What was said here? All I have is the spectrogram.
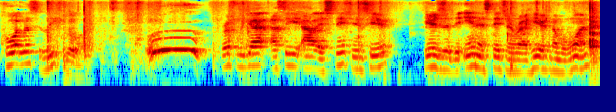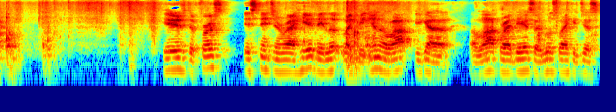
Cordless leaf blower. Ooh! First we got, I see our extensions here. Here's the, end extension right here, number one. Here's the first extension right here. They look like the interlock. You got a a lock right there. So it looks like it just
